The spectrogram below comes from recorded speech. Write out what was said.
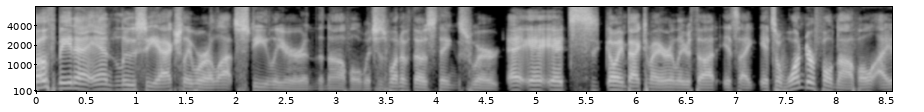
both Mina and Lucy actually were a lot steelier in the novel, which is one of those things where i- i- it's going back to my earlier thought. It's like it's a wonderful novel. I,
